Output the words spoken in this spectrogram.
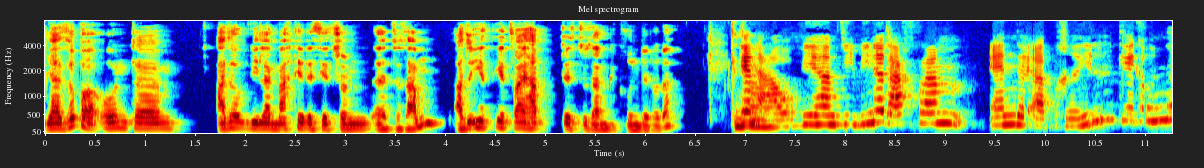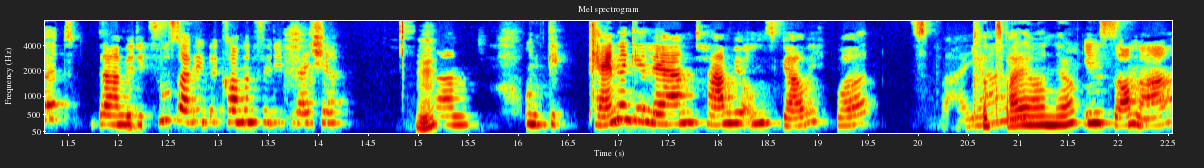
Ja, super. Und ähm, also wie lange macht ihr das jetzt schon äh, zusammen? Also ihr, ihr zwei habt das zusammen gegründet, oder? Genau. genau. Wir haben die Wiener Dachfarm Ende April gegründet. Da haben wir die Zusage bekommen für die Fläche. Mhm. Ähm, und kennengelernt haben wir uns, glaube ich, vor zwei Jahren. Vor zwei Jahren, ja. Im Sommer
